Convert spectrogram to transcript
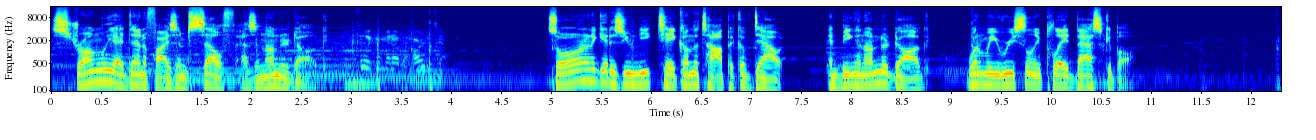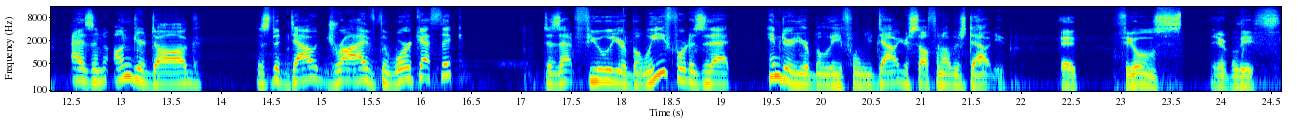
strongly identifies himself as an underdog. So I wanted to get his unique take on the topic of doubt and being an underdog when we recently played basketball. As an underdog, does the doubt drive the work ethic? Does that fuel your belief or does that hinder your belief when you doubt yourself and others doubt you? It fuels your belief.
